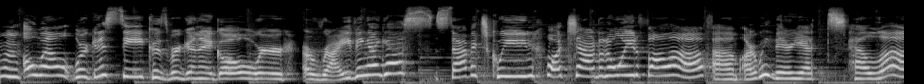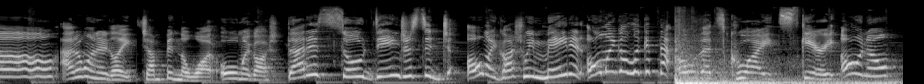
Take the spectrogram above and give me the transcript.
Hmm. Oh well, we're gonna see because we're gonna go, we're arriving, I guess? Savage Queen, watch out, I don't want you to fall off. Um, are we there yet? Hello? I don't want to like jump in the water. Oh my gosh, that is so dangerous to Oh my gosh, we made it. Oh my god, look at that. Oh, that's quite scary. Oh no.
